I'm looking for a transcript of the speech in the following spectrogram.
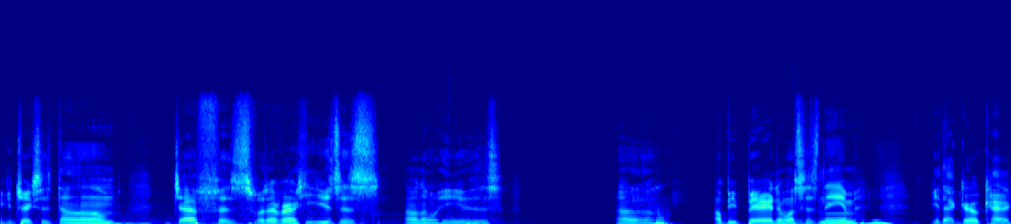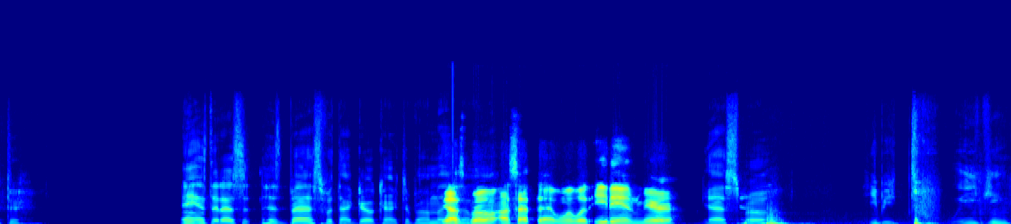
like Drake's is dumb, Jeff is whatever he uses. I don't know what he uses. Uh, I'll be Baird, and what's his name? Be that girl character. And that that's his best with that girl character, bro. I'm not Yes, bro. lie. I said that with, with Edie and Mirror. Yes, bro. He be tweaking.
